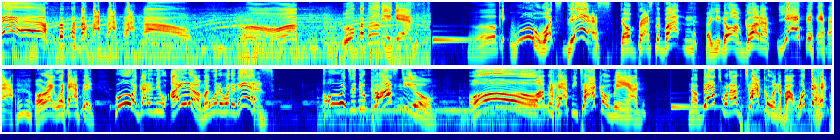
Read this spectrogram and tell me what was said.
no. oh, up my booty again. Okay, ooh, what's this? Don't press the button. You know I'm gonna. Yeah! All right, what happened? Ooh, I got a new item. I wonder what it is. Oh, it's a new costume. Oh, I'm a happy taco man. Now that's what I'm tacoing about. What the heck?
